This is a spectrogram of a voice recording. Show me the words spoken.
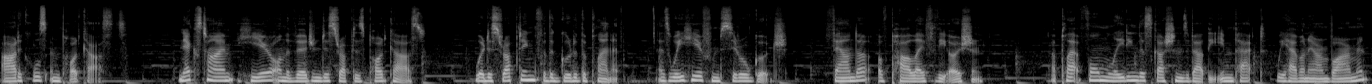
articles, and podcasts. Next time, here on the Virgin Disruptors podcast, we're disrupting for the good of the planet, as we hear from Cyril Gutsch, founder of Parley for the Ocean, a platform leading discussions about the impact we have on our environment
